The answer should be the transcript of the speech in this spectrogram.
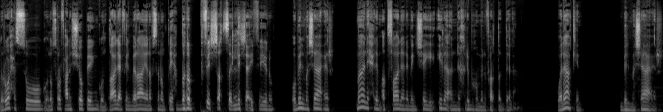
نروح السوق ونصرف على الشوبينج ونطالع في المراية نفسنا نطيح ضرب في الشخص اللي شايفينه. وبالمشاعر ما نحرم أطفالنا من شيء إلى أن نخربهم من فرط الدلع. ولكن بالمشاعر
